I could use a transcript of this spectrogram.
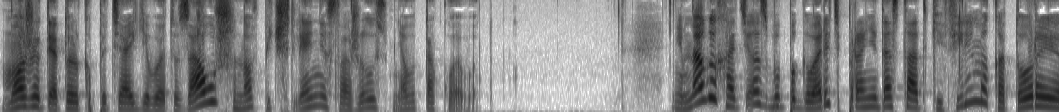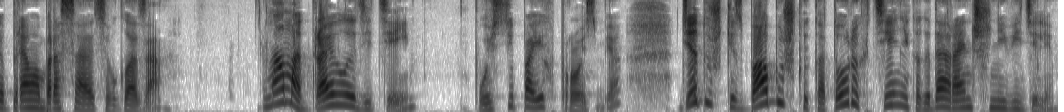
Может, я только потягиваю это за уши, но впечатление сложилось у меня вот такое вот. Немного хотелось бы поговорить про недостатки фильма, которые прямо бросаются в глаза – Мама отправила детей, пусть и по их просьбе, дедушки с бабушкой, которых те никогда раньше не видели.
